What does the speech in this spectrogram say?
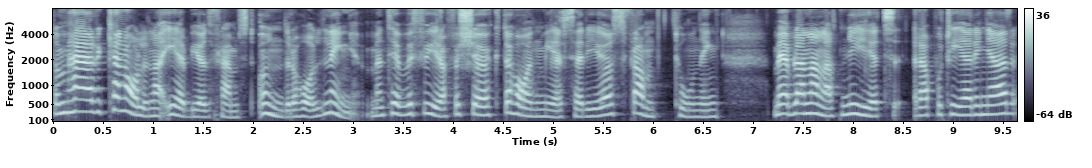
De här kanalerna erbjöd främst underhållning men TV4 försökte ha en mer seriös framtoning med bland annat nyhetsrapporteringar,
